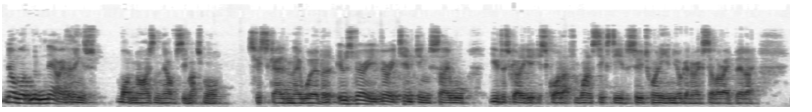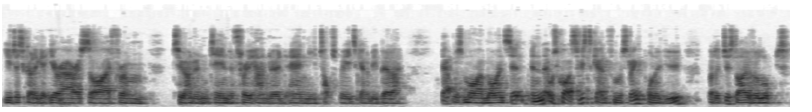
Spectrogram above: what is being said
No, now everything's modernised and they're obviously much more sophisticated than they were. But it was very, very tempting to say, well, you've just got to get your squat up from 160 to 220 and you're going to accelerate better. You've just got to get your RSI from 210 to 300 and your top speed's going to be better. That was my mindset. And that was quite sophisticated from a strength point of view, but it just overlooked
